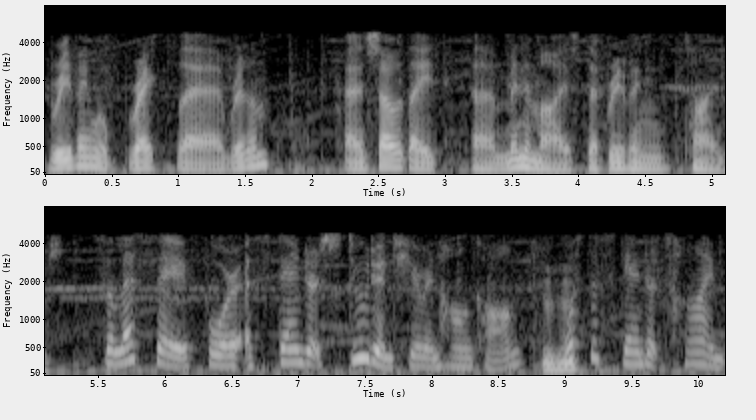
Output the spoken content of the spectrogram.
breathing will break their rhythm, and so they uh, minimize their breathing times. So let's say for a standard student here in Hong Kong, Mhm. what's the standard time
